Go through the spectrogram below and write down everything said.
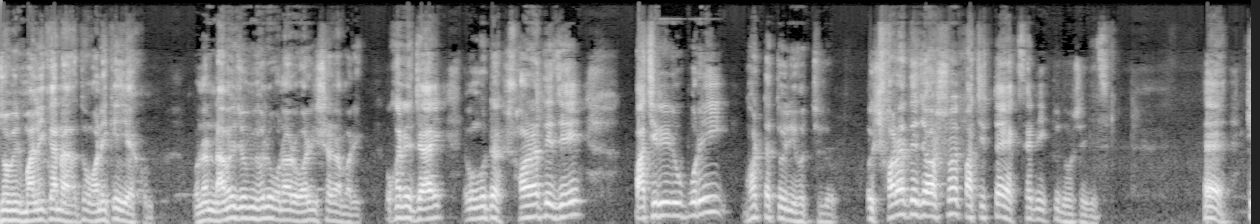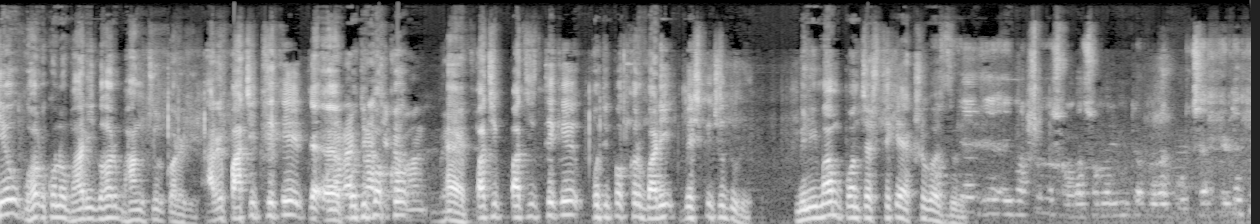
জমির মালিকানা তো অনেকেই এখন। ওনার নামে জমি হলো ওনার ওয়ারিশানা বাড়ি ওখানে যায় এবং ওটা সরাতে যে পাঁচিরের উপরেই ঘরটা তৈরি হচ্ছিল। ওই সরাতে যাওয়ার সময় পাঁচিরটা এক সাইডে একটু ধসে গেছে। হ্যাঁ কেউ ঘর কোনো ভারী ঘর ভাঙচুর করেনি। আর ওই পাঁচির থেকে প্রতিপক্ষ হ্যাঁ পাঁচির পাঁচির থেকে প্রতিপক্ষের বাড়ি বেশ কিছু দূরে। মিনিমাম পঞ্চাশ থেকে একশো গজ দূরে। আজকে যে এই মাত্র যে সংবাদ সম্মেলনটা আপনারা করছেন এটা কি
